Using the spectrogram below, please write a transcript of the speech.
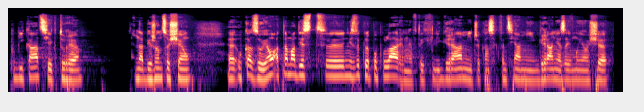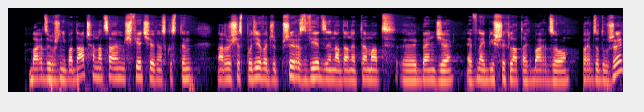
publikacje, które na bieżąco się ukazują, a temat jest niezwykle popularny. W tej chwili grami czy konsekwencjami grania zajmują się bardzo różni badacze na całym świecie, w związku z tym należy się spodziewać, że przyrost wiedzy na dany temat y, będzie w najbliższych latach bardzo, bardzo duży.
